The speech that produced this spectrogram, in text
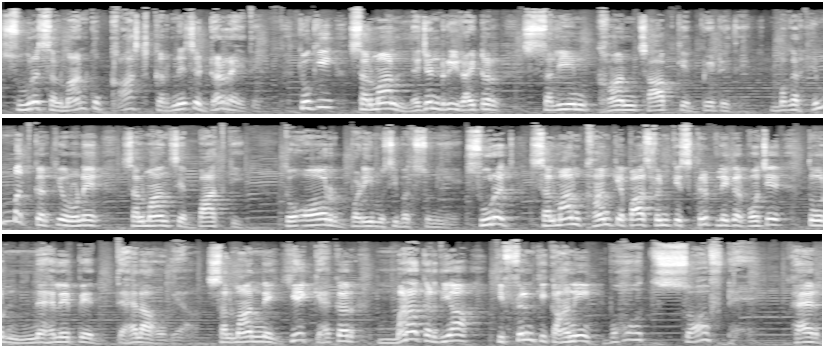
सूरज सलमान को कास्ट करने से डर रहे थे, क्योंकि सलमान लेजेंडरी राइटर सलीम खान साहब के बेटे थे। मगर हिम्मत करके उन्होंने सलमान से बात की। तो और बड़ी मुसीबत सुनिए। सूरज सलमान खान के पास फ़िल्म की स्क्रिप्ट लेकर पहुँचे तो नहले पे दहला हो गया। सलमान ने ये कहकर मना कर दिया कि फ़िल्म की कहानी बहुत सॉफ्ट है। खैर,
